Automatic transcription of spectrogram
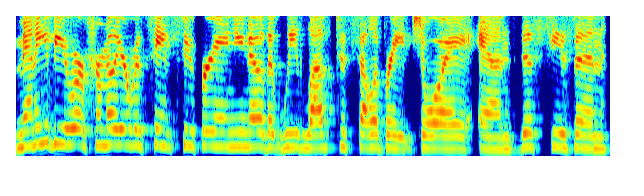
many of you are familiar with St. Supéry and you know that we love to celebrate joy. And this season,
